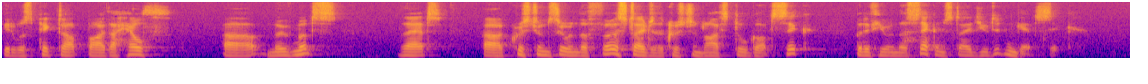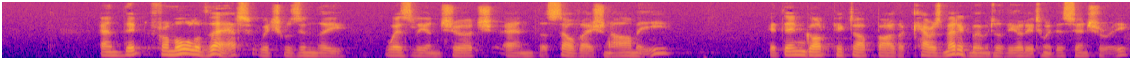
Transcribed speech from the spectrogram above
it was picked up by the health uh, movements that uh, Christians who were in the first stage of the Christian life still got sick, but if you're in the second stage, you didn't get sick. And that from all of that, which was in the Wesleyan Church and the Salvation Army. It then got picked up by the charismatic movement of the early 20th century,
